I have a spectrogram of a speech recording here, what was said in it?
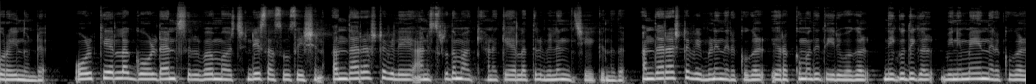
കുറയുന്നുണ്ട്. All Kerala gold and silver merchandise association അന്താരാഷ്ട്ര വിലയെ അനുസൃതമാക്കിയാണ് കേരളത്തിൽ വില നിശ്ചയിക്കുന്നത്. അന്താരാഷ്ട്ര വിപണി നിരക്കുകൾ ഇറക്കുമതി തീരുവകൾ നികുതികൾ വിനിമയ നിരക്കുകൾ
